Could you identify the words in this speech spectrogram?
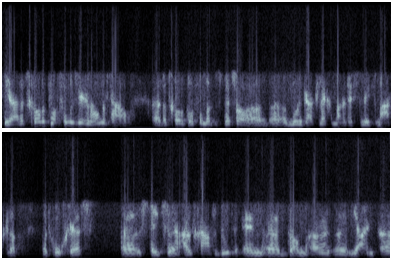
Ja, dat schuldenplafond is weer een ander verhaal. Uh, dat schuldenplafond dat is best wel uh, moeilijk uit te leggen... maar het heeft ermee te maken dat het congres eh, steeds eh, uitgaven doet. En eh, dan, eh, eh, ja, eh,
